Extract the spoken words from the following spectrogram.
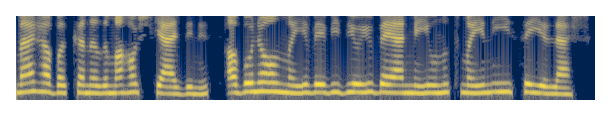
Merhaba kanalıma hoş geldiniz. Abone olmayı ve videoyu beğenmeyi unutmayın. İyi seyirler.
